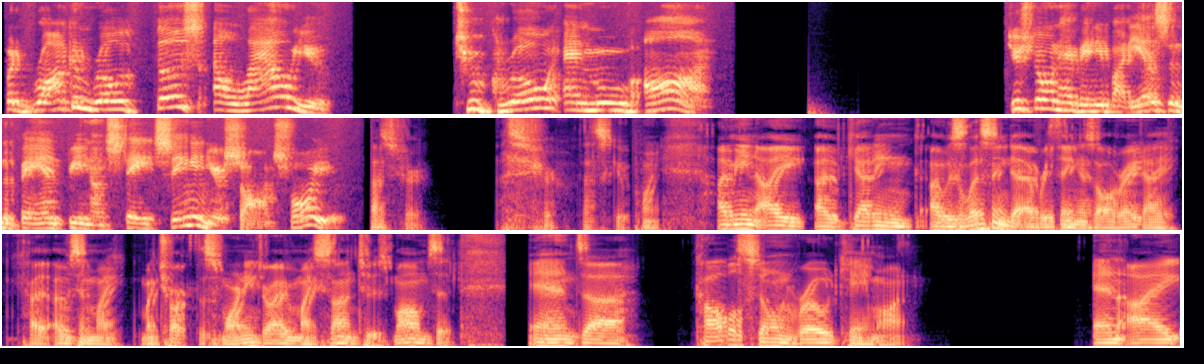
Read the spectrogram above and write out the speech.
But rock and roll does allow you to grow and move on. Just don't have anybody else in the band being on stage singing your songs for you. That's true. That's true. That's a good point. I mean, I I'm getting. I was listening to everything is all right. I I was in my my truck this morning driving my son to his mom's and and uh, Cobblestone Road came on, and I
